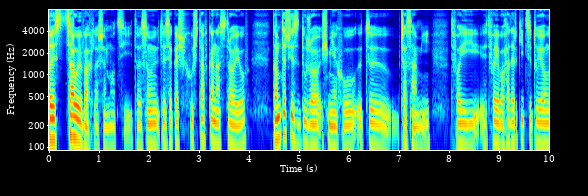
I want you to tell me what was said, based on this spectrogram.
to jest cały wachlarz emocji. To, są, to jest jakaś huśtawka nastrojów. Tam też jest dużo śmiechu ty, czasami. Twoi, twoje bohaterki cytują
